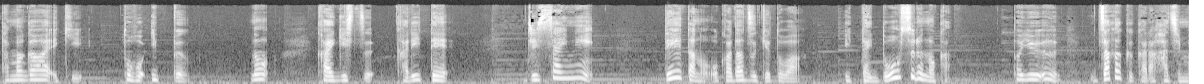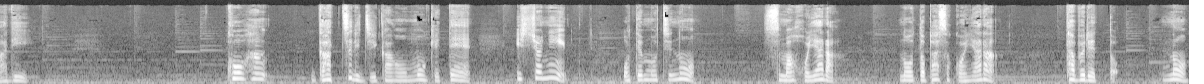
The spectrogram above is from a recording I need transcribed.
玉川駅徒歩1分の会議室借りて実際にデータのお片付けとは一体どうするのかという座学から始まり後半がっつり時間を設けて一緒にお手持ちのスマホやらノートパソコンやらタブレットの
